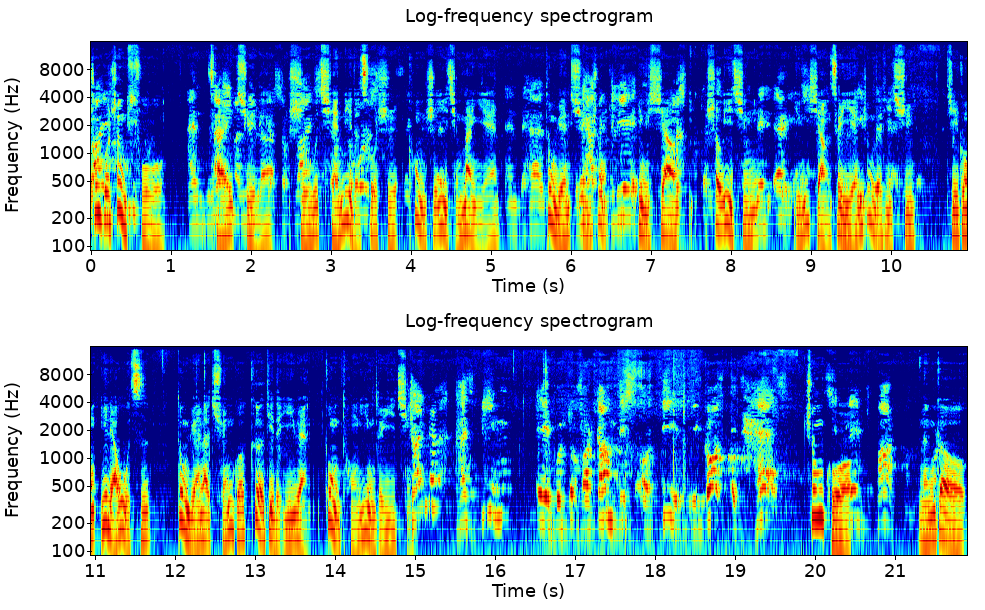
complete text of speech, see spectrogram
中国政府采取了史无前例的措施，控制疫情蔓延，动员群众，并向受疫情影响最严重的地区提供医疗物资，动员了全国各地的医院共同应对疫情。中国能够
